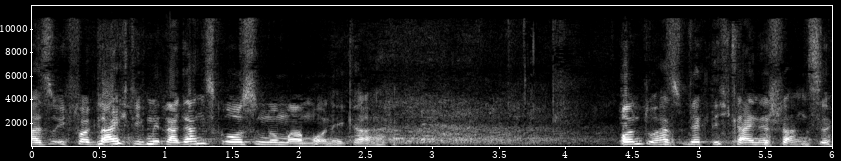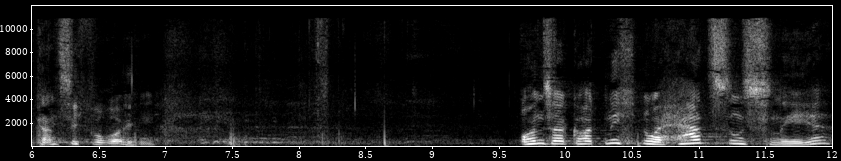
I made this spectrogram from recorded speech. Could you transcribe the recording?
Also ich vergleiche dich mit einer ganz großen Nummer, Monika. Und du hast wirklich keine Chance, kannst dich beruhigen. Unser Gott nicht nur Herzensnähe,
